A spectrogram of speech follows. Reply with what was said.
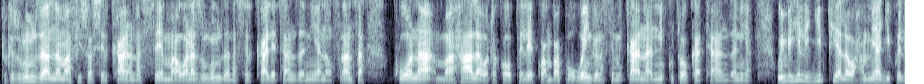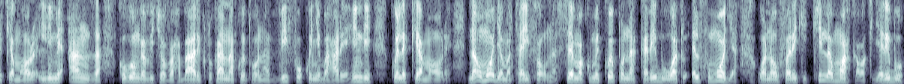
Tukizungumza na maafisa wa serikali wanasema wanazungumza na serikali ya Tanzania na Ufaransa kuona mahala watakaopelekwa, ambapo wengi wanasemekana ni kutoka Tanzania. Wimbi hili jipya la wahamiaji kuelekea Maore limeanza kugonga vichwa vya habari kutokana na kuwepo na vifo kwenye bahari ya Hindi kuelekea Maore, na Umoja wa Mataifa unasema kumekuwepo na karibu watu elfu moja wanaofariki kila mwaka wakijaribu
